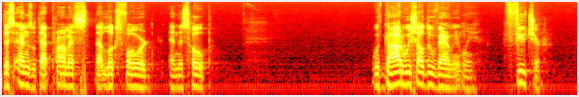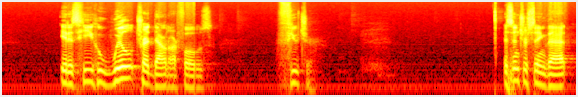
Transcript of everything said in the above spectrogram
this ends with that promise that looks forward and this hope. With God we shall do valiantly. Future. It is He who will tread down our foes. Future. It's interesting that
